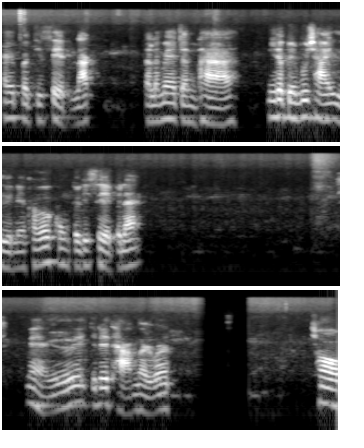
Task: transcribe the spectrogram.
ให้ปฏิเสธรักแต่ละแม่จันทา นี่ถ้าเป็นผู้ชายอื่นเนี่ยเขาก็คงปฏิเสธไปแล้วแม่เอ้ยจะได้ถามหน่อยว่า ชอบ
